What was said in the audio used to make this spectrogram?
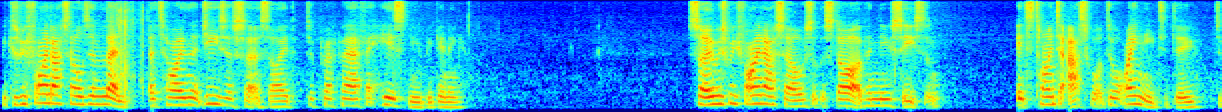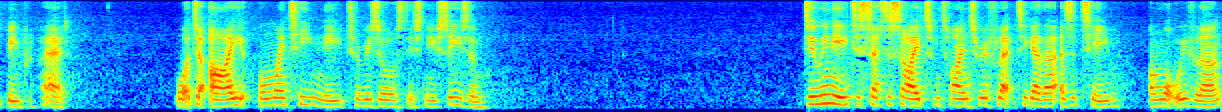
Because we find ourselves in Lent, a time that Jesus set aside to prepare for his new beginning. So, as we find ourselves at the start of a new season, it's time to ask what do I need to do to be prepared? What do I or my team need to resource this new season? do we need to set aside some time to reflect together as a team on what we've learnt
